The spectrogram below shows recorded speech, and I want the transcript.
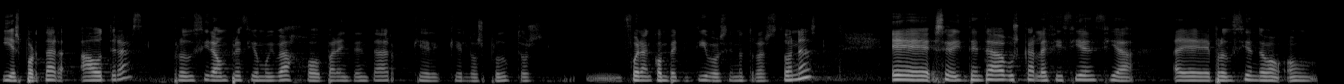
y exportar a otras, producir a un precio muy bajo para intentar que, los productos fueran competitivos en otras zonas. Eh, se intentaba buscar la eficiencia eh, produciendo,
